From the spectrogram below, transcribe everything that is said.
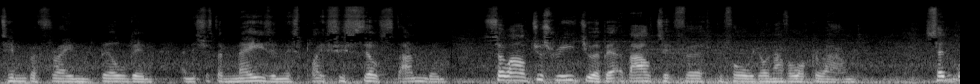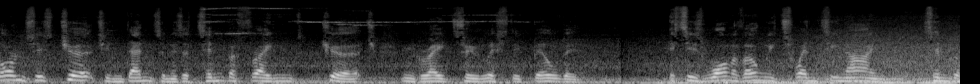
timber framed building and it's just amazing this place is still standing. So I'll just read you a bit about it first before we go and have a look around. St Lawrence's Church in Denton is a timber framed church and grade 2 listed building. It is one of only 29 timber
